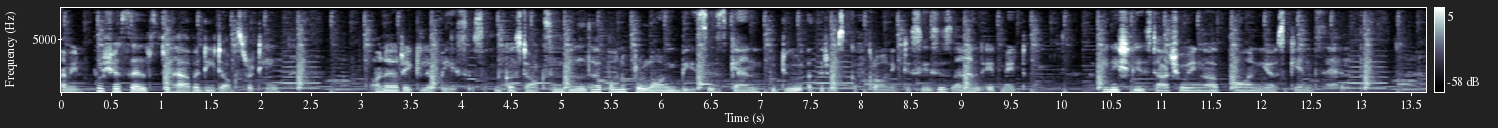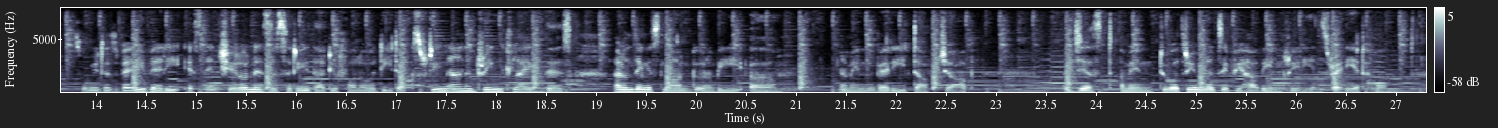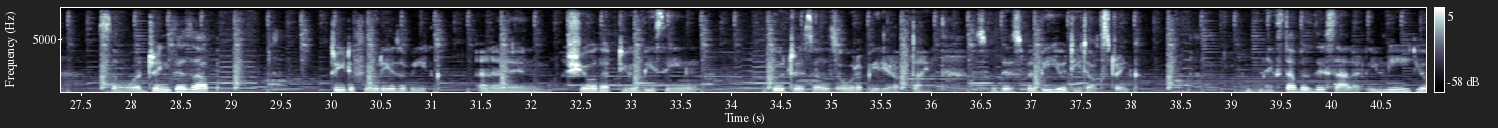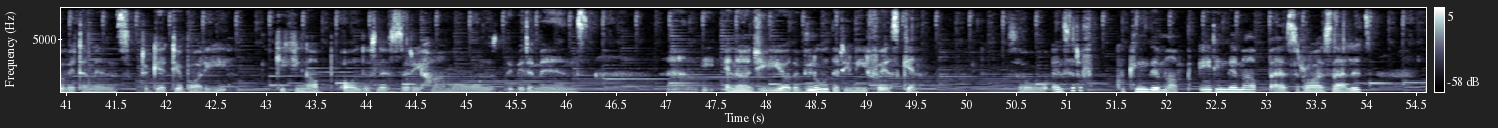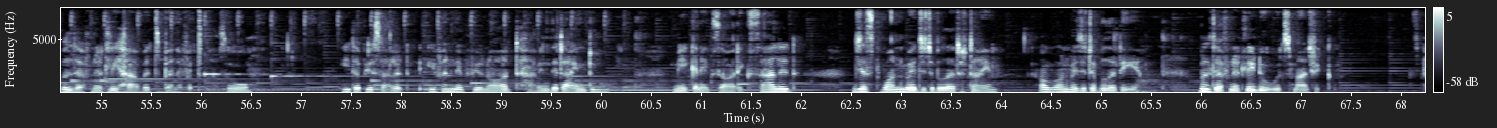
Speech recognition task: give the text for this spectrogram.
I mean, push ourselves to have a detox routine on a regular basis because toxin buildup on a prolonged basis can put you at the risk of chronic diseases and it might initially start showing up on your skin's health. So it is very, very essential or necessary that you follow a detox routine and a drink like this. I don't think it's not gonna be, um, I mean, very tough job. Just, I mean, two or three minutes if you have the ingredients ready at home. So drink this up three to four days a week, and I'm sure that you'll be seeing good results over a period of time. So this will be your detox drink. Next up is the salad. You need your vitamins to get your body kicking up all those necessary hormones, the vitamins, and the energy or the glow that you need for your skin. So instead of cooking them up, eating them up as raw salads will definitely have its benefit. So eat up your salad, even if you're not having the time to make an exotic salad, just one vegetable at a time or one vegetable a day will definitely do its magic.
